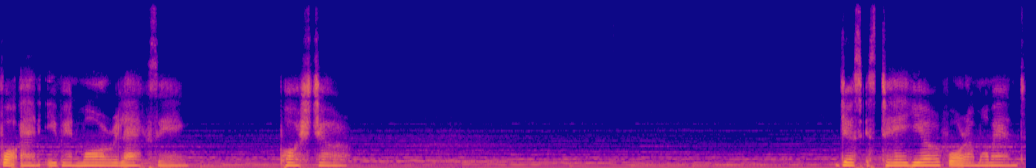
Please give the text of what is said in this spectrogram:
for an even more relaxing posture. Just stay here for a moment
